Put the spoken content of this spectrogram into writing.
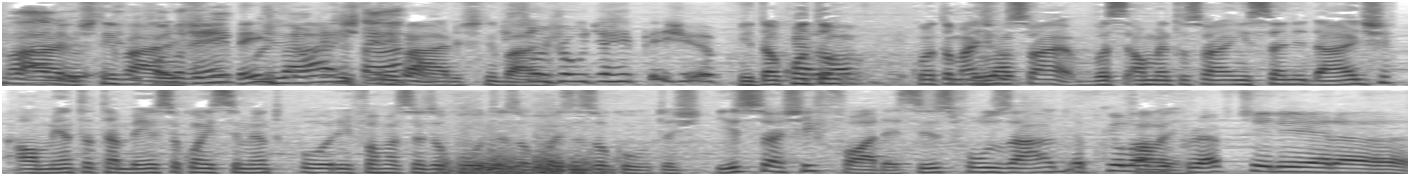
trabalho. vários, tem ele vários. falou que Tem, ele tem vários. Tem vários, tem Isso é um vários. jogo de RPG. Então, quanto, quanto mais lá- você, você aumenta a sua insanidade, aumenta também o seu conhecimento por informações ocultas ou coisas ocultas. Isso eu achei foda. Se isso for usado. É porque o. Lovecraft, ele era...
